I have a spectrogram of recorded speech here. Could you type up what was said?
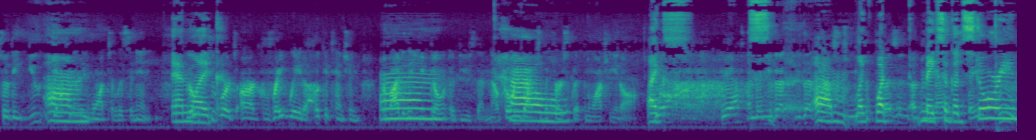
So that you um, want to listen in. And Those like two words are a great way to hook attention, provided um, that you don't abuse them. Now going back to the first clip and watching it all. Like yeah, and then you got, you got um like what makes a good story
